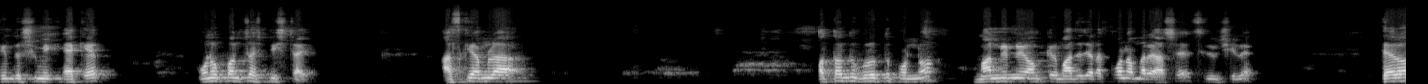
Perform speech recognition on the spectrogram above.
তিন দশমিক একের উনপঞ্চাশ পৃষ্ঠায়। আজকে আমরা অত্যন্ত গুরুত্বপূর্ণ মান নির্ণয় অঙ্কের মাঝে যারা ক নম্বরে আসে সৃজনশীলে, তেরো,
